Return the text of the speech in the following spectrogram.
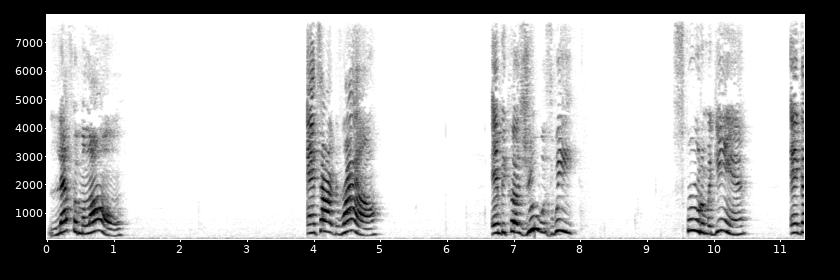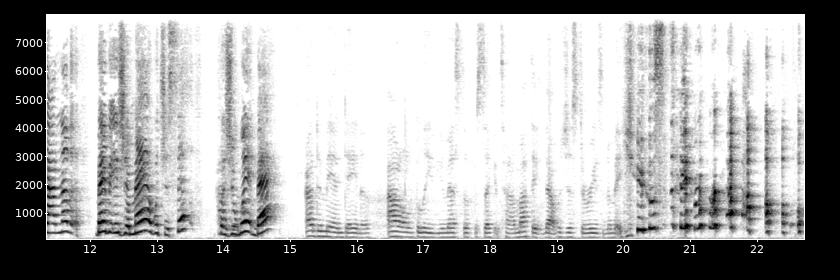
left him alone, and turned around, and because you was weak, screwed him again, and got another. Baby, is you mad with yourself? Because you went back? I demand Dana. I don't believe you messed up a second time. I think that was just the reason to make you stay around.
